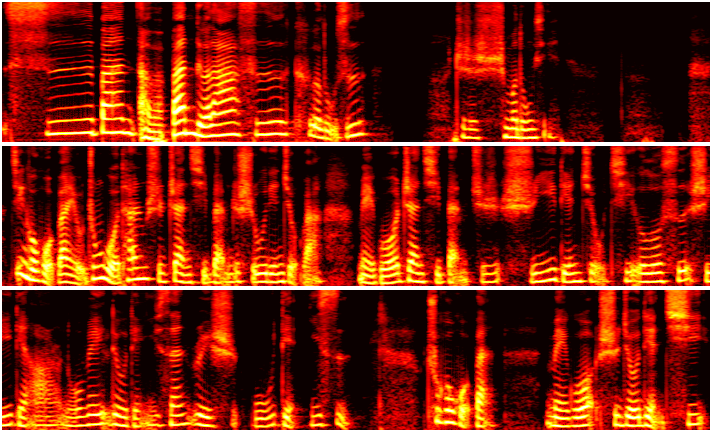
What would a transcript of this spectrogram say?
斯班啊不，班德拉斯克鲁斯，这是什么东西？进口伙伴有中国，他们是占其百分之十五点九吧；美国占其百分之十一点九七；俄罗斯十一点二二；挪威六点一三；瑞士五点一四。出口伙伴，美国十九点七。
